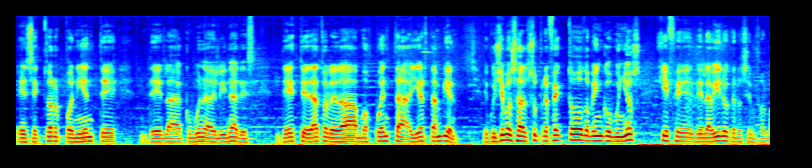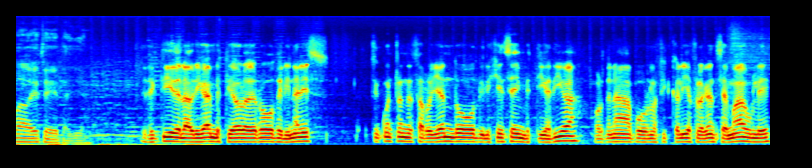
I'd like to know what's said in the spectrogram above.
en el sector poniente de la comuna de Linares. De este dato le dábamos cuenta ayer también. Escuchemos al subprefecto Domingo Muñoz, jefe de la Viro, que nos informaba de este detalle. Detective de la Brigada Investigadora de Robos de Linares se encuentran desarrollando diligencia investigativa ordenada por la Fiscalía Flagrancia de Maule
